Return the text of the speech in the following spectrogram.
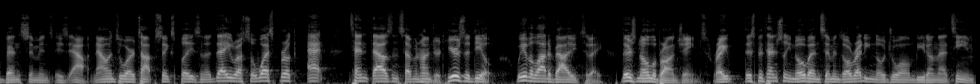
Ben Simmons is out. Now into our top six plays in the day. Russell Westbrook at 10,700. Here's the deal. We have a lot of value today. There's no LeBron James, right? There's potentially no Ben Simmons, already no Joel Embiid on that team.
